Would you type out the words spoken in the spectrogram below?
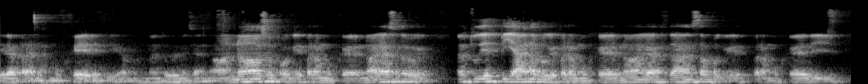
era para las mujeres, digamos, ¿no? Entonces me decían, no, no, eso porque es para mujer, no hagas eso porque, no estudies piano porque es para mujer, no hagas danza porque es para mujer y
